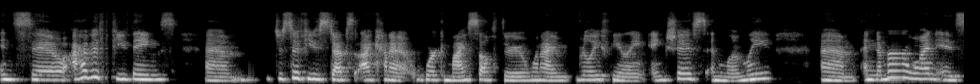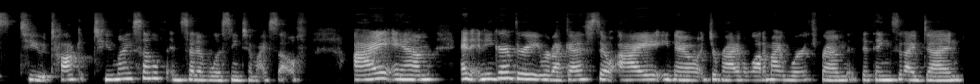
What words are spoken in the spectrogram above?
And so I have a few things, um, just a few steps that I kind of work myself through when I'm really feeling anxious and lonely. Um, and number one is to talk to myself instead of listening to myself. I am an Enneagram 3 Rebecca. So I, you know, derive a lot of my worth from the things that I've done,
